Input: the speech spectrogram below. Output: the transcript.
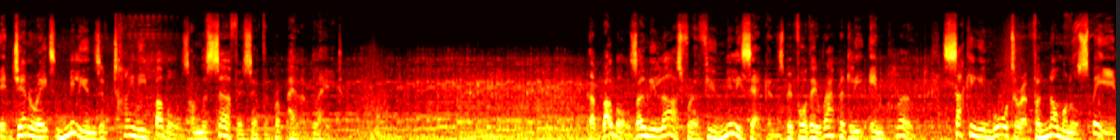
it generates millions of tiny bubbles on the surface of the propeller blade. The bubbles only last for a few milliseconds before they rapidly implode, sucking in water at phenomenal speed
